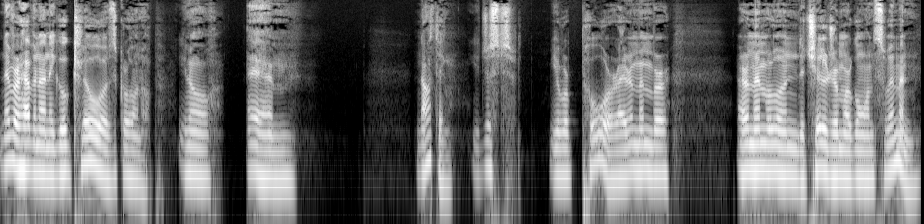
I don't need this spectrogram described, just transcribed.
Never having any good clothes growing up, you know, um, nothing. You just you were poor. I remember I remember when the children were going swimming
